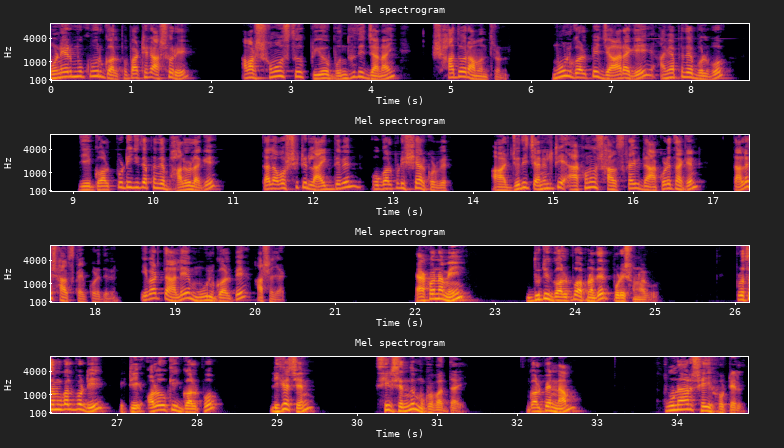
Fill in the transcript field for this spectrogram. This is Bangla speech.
মনের মুকুর গল্প পাঠের আসরে আমার সমস্ত প্রিয় বন্ধুদের জানাই সাদর আমন্ত্রণ। মূল গল্পে যাওয়ার আগে আমি আপনাদের বলব যে গল্পটি যদি আপনাদের ভালো লাগে, তাহলে অবশ্যই একটি লাইক দেবেন ও গল্পটি শেয়ার করবেন। আর যদি চ্যানেলটি এখনও সাবস্ক্রাইব না করে থাকেন, তাহলে সাবস্ক্রাইব করে দেবেন। এবার তাহলে মূল গল্পে আসা যাক। এখন আমি দুটি গল্প আপনাদের পড়ে শোনাব। প্রথম গল্পটি একটি অলৌকিক গল্প। লিখেছেন শীর্ষেন্দু মুখোপাধ্যায়। গল্পের নাম, পুনার সেই হোটেল।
